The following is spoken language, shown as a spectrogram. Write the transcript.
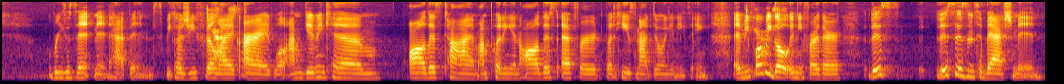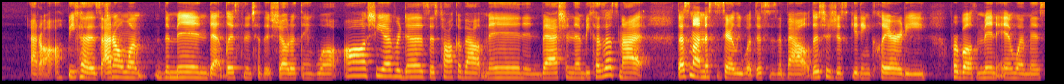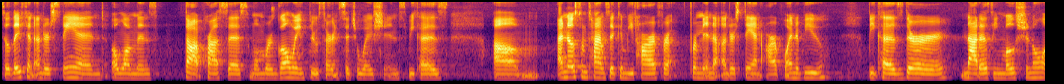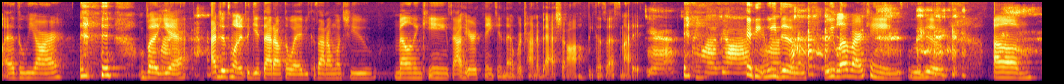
resentment happens because you feel Yes. like, all right, well, I'm giving him all this time, I'm putting in all this effort, but he's not doing anything. And before we go any further, this this isn't to bash men at all because I don't want the men that listen to the show to think, well, all she ever does is talk about men and bashing them because that's not that's not necessarily what this is about. This is just getting clarity for both men and women so they can understand a woman's thought process when we're going through certain situations because um, I know sometimes it can be hard for, for men to understand our point of view because they're not as emotional as we are. but yeah, I just wanted to get that out the way because I don't want you Melanin Kings out here thinking that we're trying to bash y'all because that's not it. Yeah, we love y'all. we love do. y'all. we love our kings. We do. Um,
